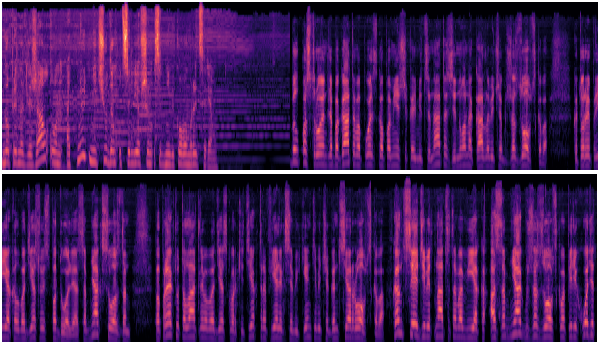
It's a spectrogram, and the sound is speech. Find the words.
Но принадлежал он отнюдь не чудом уцелевшим средневековым рыцарям. Был построен для богатого польского помещика и мецената Зенона Карловича Бжазовского, который приехал в Одессу из Подоли. Особняк создан по проекту талантливого одесского архитектора Феликса Викентьевича Гонсяровского. В конце XIX века особняк Бжазовского переходит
